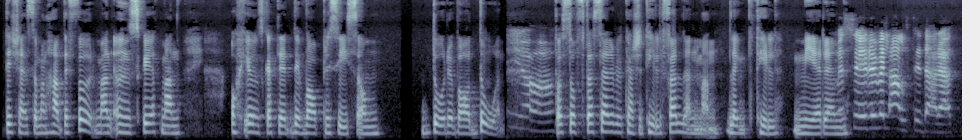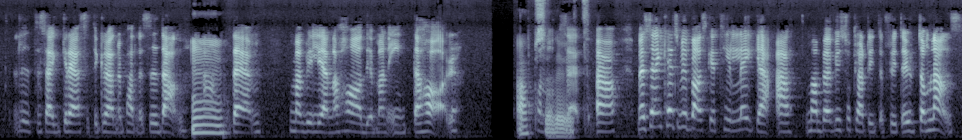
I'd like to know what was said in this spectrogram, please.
det känns som man hade förr? Man önskar ju att man och jag önskar att det, det var precis som då det var då. Ja. Fast oftast är det väl kanske tillfällen man längtar till mer än... Men så är det väl alltid där att lite så här gräset är grönare på andra sidan. Mm. Att eh, man vill gärna ha det man inte har. Absolut. Ja. Men sen kanske vi bara ska tillägga att man behöver ju såklart inte flytta utomlands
